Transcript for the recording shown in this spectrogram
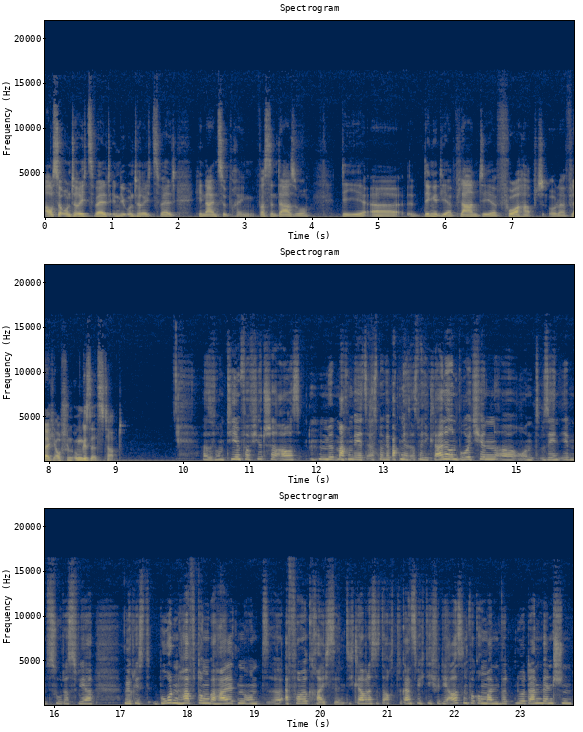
Außerunterrichtswelt in die Unterrichtswelt hineinzubringen. Was sind da so die äh, Dinge, die ihr plant, die ihr vorhabt oder vielleicht auch schon umgesetzt habt? Also vom Team for Future aus machen wir jetzt erstmal, wir backen jetzt erstmal die kleineren Brötchen äh, und sehen eben zu, dass wir möglichst Bodenhaftung behalten und äh, erfolgreich sind. Ich glaube, das ist auch ganz wichtig für die Außenwirkung. Man wird nur dann Menschen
